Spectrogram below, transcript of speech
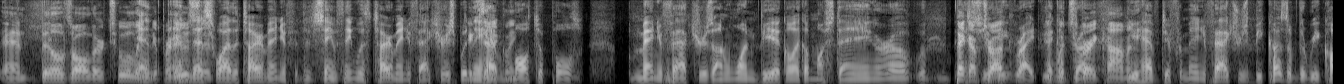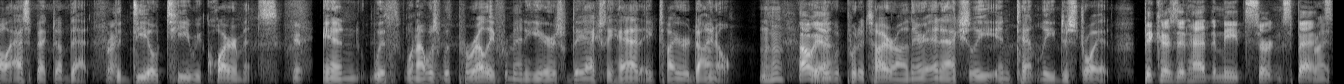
and builds all their tooling and, to produce it. and that's it why the tire manuf- the same thing with tire manufacturers when they have multiple manufacturers on one vehicle like a Mustang or a Pickup SUV, truck, right pickup which is very common. you have different manufacturers because of the recall aspect of that Right. the DOT requirements Yep. and with when I was with Pirelli for many years they actually had a tire dyno oh where yeah they would put a tire on there and actually intently destroy it because it had to meet certain specs. Right.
